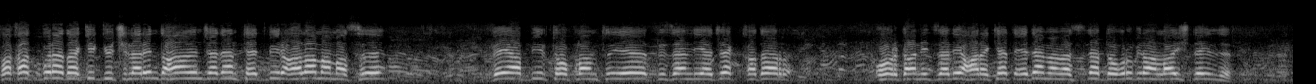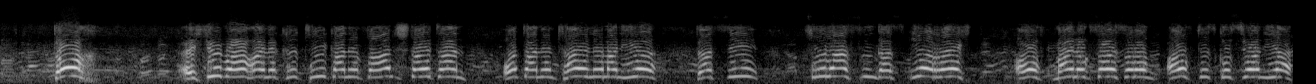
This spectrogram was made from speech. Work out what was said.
Fakat buradaki güçlerin daha önceden tedbir alamaması veya bir toplantıyı düzenleyecek kadar organizeli hareket edememesi de doğru bir anlayış değildir. Doch, ich übe auch eine Kritik an den Veranstaltern und an den Teilnehmern hier, dass sie zulassen, dass ihr Recht auf Meinungsäußerung, auf Diskussion hier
